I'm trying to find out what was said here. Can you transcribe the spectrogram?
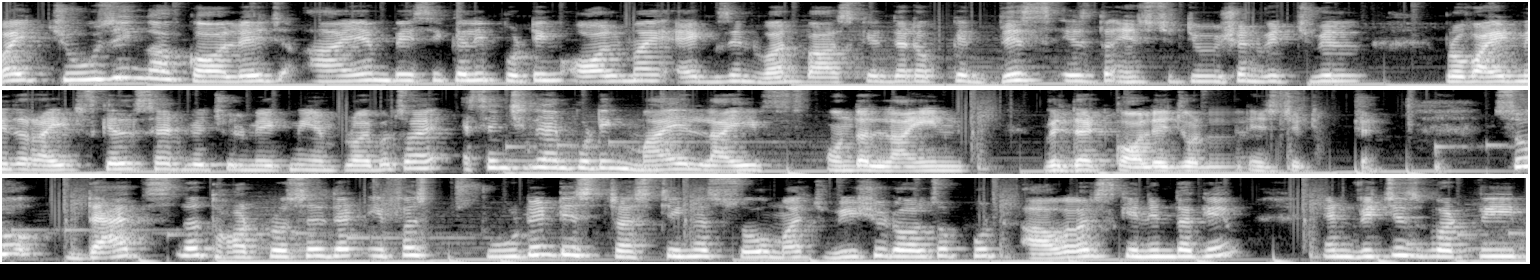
by choosing a college i am basically putting all my eggs in one basket that okay this is the institution which will provide me the right skill set which will make me employable. So I, essentially i'm putting my life on the line with that college or institution so that's the thought process that if a student is trusting us so much we should also put our skin in the game and which is what we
